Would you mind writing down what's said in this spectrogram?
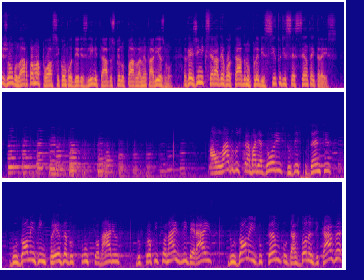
Vice João Goulart toma posse com poderes limitados pelo parlamentarismo, regime que será derrotado no plebiscito de 63. Ao lado dos trabalhadores, dos estudantes, dos homens de empresa, dos funcionários, dos profissionais liberais, dos homens do campo, das donas de casa,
